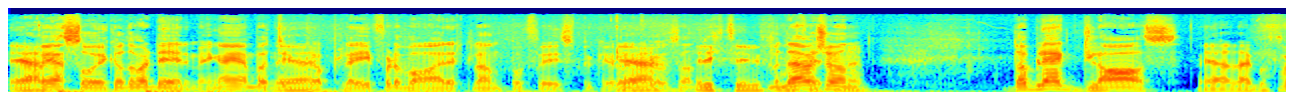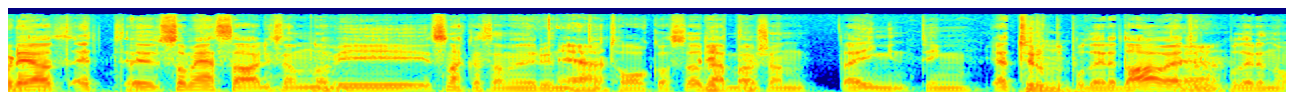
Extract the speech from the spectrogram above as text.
Yeah. Og jeg så ikke at det var dere med en gang. Jeg bare trykka yeah. play, for det var et eller annet på Facebook. Eller sånt. riktig. Men det var sånn. Da ble jeg glad. Ja, det er godt Fordi at et, eh, Som jeg sa liksom når Mm. vi snakka sammen rundt Ja. talk også, det er bare sånn Det er ingenting Jeg trodde Mm. på dere da, og jeg tror på dere nå,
